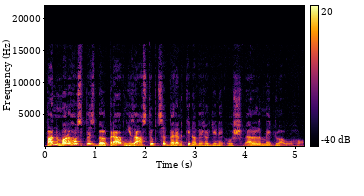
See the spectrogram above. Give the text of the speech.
Pan Morhospis byl právní zástupce Berenkinovy rodiny už velmi dlouho.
